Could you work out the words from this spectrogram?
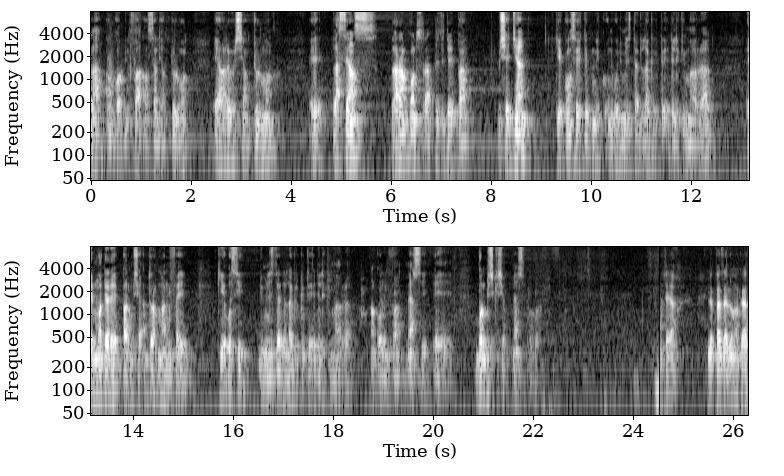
là, encore une fois, en saluant tout le monde et en remerciant tout le monde. Et la séance, la rencontre sera présidée par M. Dien, qui est conseiller technique au niveau du ministère de l'Agriculture et de l'Équipement rural, et modérée par M. Abdourahmane Faye, qui est aussi du ministère de l'Agriculture et de l'Équipement rural. Encore une fois, merci et bonne discussion. Merci pour le Pazalou Magaf,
